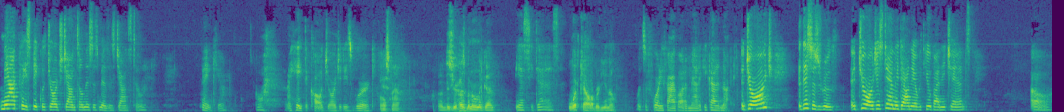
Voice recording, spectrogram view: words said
May I please speak with George Johnstone? This is Mrs. Johnstone. Thank you. Oh, I hate to call George at his work. Yes, ma'am. Uh, does your husband own a gun? Yes, he does. What caliber, do you know? What's a 45 automatic? He got a knife. Uh, George? This is Ruth. Uh, George, is Stanley down there with you by any chance? Oh.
